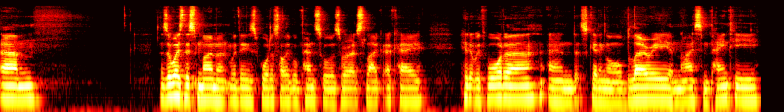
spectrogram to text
um, there's always this moment with these water soluble pencils where it's like, okay, hit it with water and it's getting all blurry and nice and painty.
